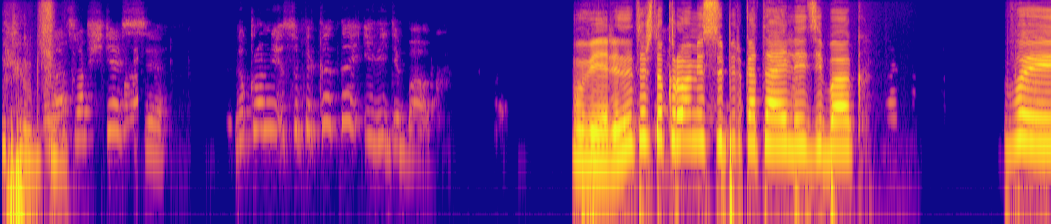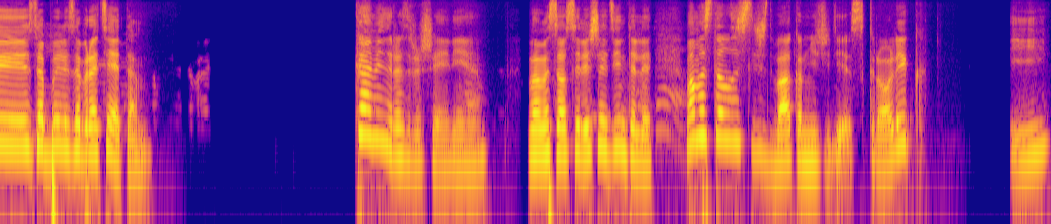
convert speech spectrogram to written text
У нас вообще все. Ну, кроме суперкота и Леди Баг. Уверены, то, что кроме суперкота и леди Баг? Вы забыли забрать это. Камень разрушения. Вам остался лишь один тали... Да. Вам осталось лишь два камня чудес. Кролик и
